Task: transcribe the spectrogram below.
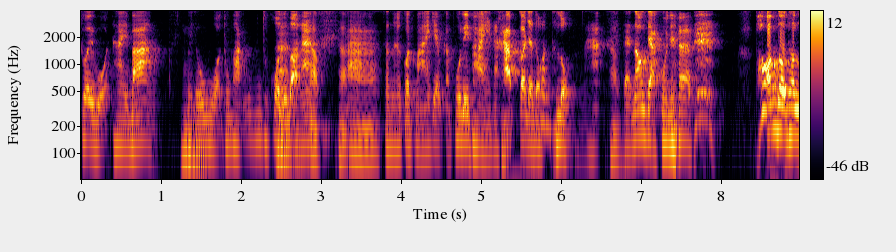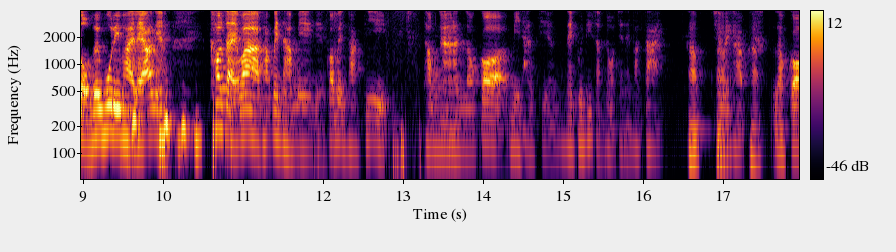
ช่วยโหวตให้บ้างอืม ไม่รู้โหวตทุกพรรคทุกคนหรือเปล่านะครับครับอ่าเสนอกฎหมายเกี่ยวกับผู้ลี้ภัยนะครับ ก็จะโดนถล่มนะฮะครับแต่นอกจากคุณจะพร้อมโดนถล่มเรื่องผู้ลี้ภัยแล้วเนี่ยเข้าใจว่าพรรคเป็นธรรมเองเนี่ยก็เป็นพรรคที่ทำงานแล้วก็มีฐานเสียงในพื้นที่สามจังหวัดชายแดนภาคใต้ครับใช่ไหมครับครับแล้วก็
